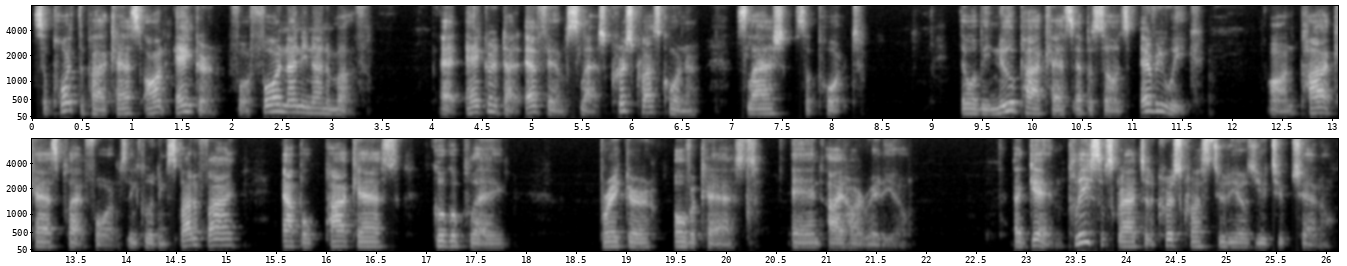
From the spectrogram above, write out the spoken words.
Support the podcast on Anchor for $4.99 a month at anchor.fm slash crisscrosscorner slash support. There will be new podcast episodes every week on podcast platforms, including Spotify, Apple Podcasts, Google Play, Breaker, Overcast, and iHeartRadio. Again, please subscribe to the Crisscross Studios YouTube channel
